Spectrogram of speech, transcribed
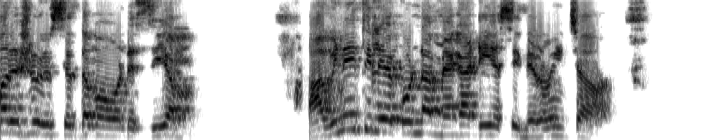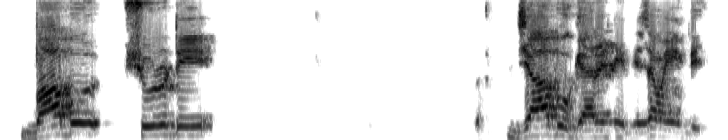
పరీక్షలకు సిద్ధమవ్వండి సీఎం అవినీతి లేకుండా మెగా డిఎస్సి నిర్వహించాం బాబు షూరిటీ జాబు గ్యారంటీ నిజమైంది.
